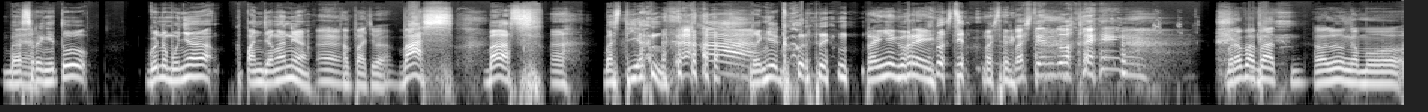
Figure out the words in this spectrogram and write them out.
Basreng Ya. itu gue nemunya kepanjangannya Eh. Apa coba? Bas. Bas. Ah. Bastian. Rengnya goreng. Rengnya goreng. Bastian. Bastian goreng. Berapa, Pat? Oh, lu gak mau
